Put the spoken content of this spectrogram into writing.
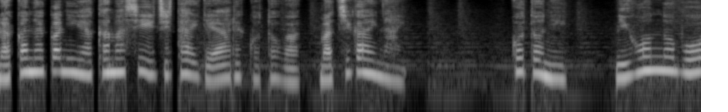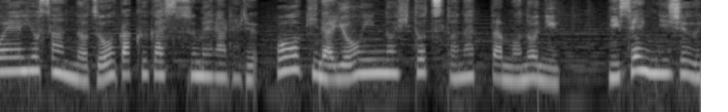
なかなかにやかましい事態であることは間違いない。ことに、日本の防衛予算の増額が進められる大きな要因の一つとなったものに、2022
